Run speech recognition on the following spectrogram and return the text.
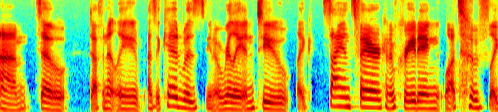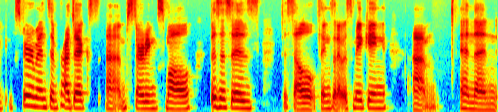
Um, so definitely, as a kid, was you know really into like science fair, kind of creating lots of like experiments and projects, um, starting small businesses to sell things that I was making. Um, and then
